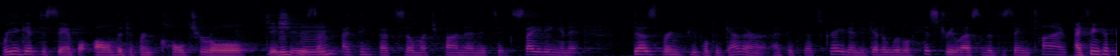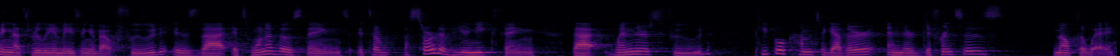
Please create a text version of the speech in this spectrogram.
where you get to sample all the different cultural dishes. Mm-hmm. I, I think that's so much fun and it's exciting and it does bring people together. I think that's great. And to get a little history lesson at the same time. I think a thing that's really amazing about food is that it's one of those things, it's a, a sort of unique thing that when there's food, people come together and their differences melt away.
